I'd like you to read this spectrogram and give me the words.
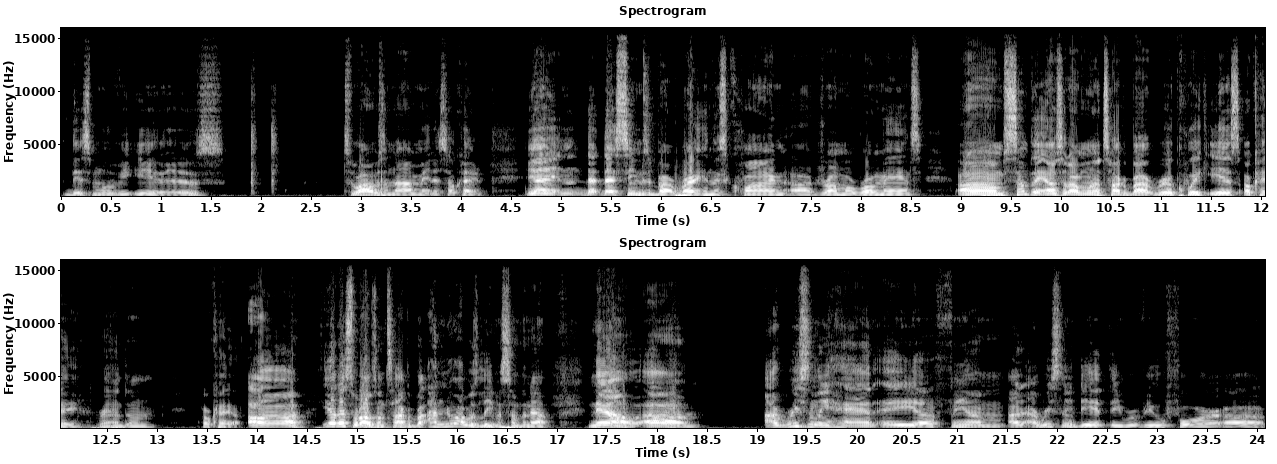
This movie is two hours and nine minutes. Okay, yeah, that that seems about right in this crime uh, drama romance. Um, something else that I want to talk about real quick is okay, random. Okay, uh, yeah, that's what I was gonna talk about. I knew I was leaving something out. Now, um, I recently had a uh, film. I, I, recently did the review for uh,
